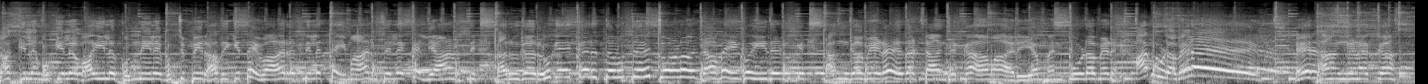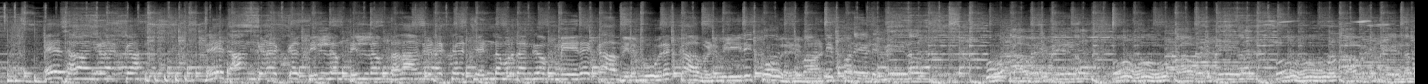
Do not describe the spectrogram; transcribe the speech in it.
നാക്കിലെ മുക്കിലെ വായിലെ കുന്നിലെ മുച്ചുപ്പിറാവിക്കത്തെ വാരത്തിലെ തൈമാനത്തിലെ കല്യാണത്തിൽ കറുകറുകെ കറുത്ത മുത്ത് ചോളം ചമയം കൊയ്തെടുക്കെ. തങ്കമിട തട്ടാഞ്ചക്കാമാരിയമ്മൻ കൂടമിട. ആ കൂടമിട! ഏ താങ്കണക്ക ഏ താങ്കണക്ക ഏ താങ്കണക്ക തില്ലം തില്ലം തളാങ്കണക്ക ചെണ്ടമൃതംഗം മേരെ കാവിൽ പൂരക്കാവളി വീരിക്കോരടി മാടിപ്പടയടി മേളം ഓ കാവടി മേളം. ഓ കാവടി മേളം ഓ കാവടി മേളം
